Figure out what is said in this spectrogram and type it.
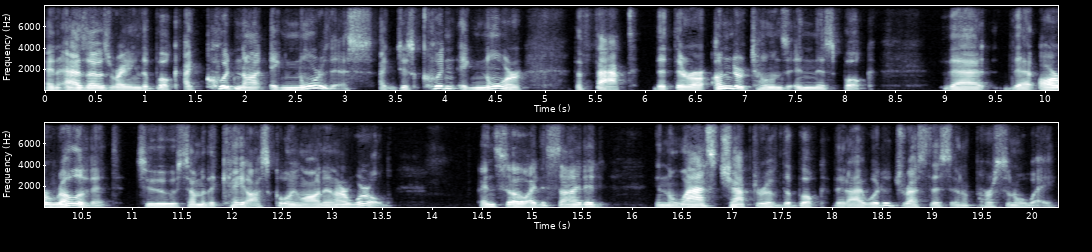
And as I was writing the book, I could not ignore this. I just couldn't ignore the fact that there are undertones in this book that that are relevant to some of the chaos going on in our world. And so I decided in the last chapter of the book that I would address this in a personal way.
